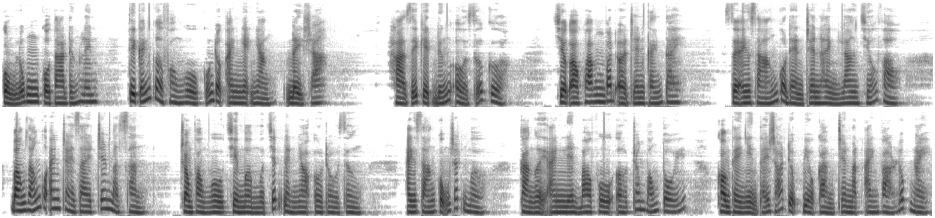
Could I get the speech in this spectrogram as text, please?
Cùng lúc cô ta đứng lên, thì cánh cửa phòng ngủ cũng được anh nhẹ nhàng đẩy ra. Hà Dĩ Kiệt đứng ở giữa cửa. Chiếc áo khoác vắt ở trên cánh tay. Dưới ánh sáng của đèn trên hành lang chiếu vào, bóng dáng của anh trải dài trên mặt sàn. Trong phòng ngủ chỉ mở một chiếc đèn nhỏ ở đầu giường. Ánh sáng cũng rất mờ, cả người anh liền bao phủ ở trong bóng tối, không thể nhìn thấy rõ được biểu cảm trên mặt anh vào lúc này.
